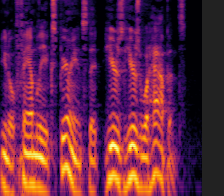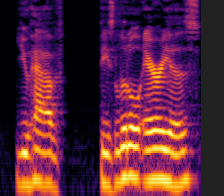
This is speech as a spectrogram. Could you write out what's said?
you know family experience that here's here's what happens. You have these little areas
